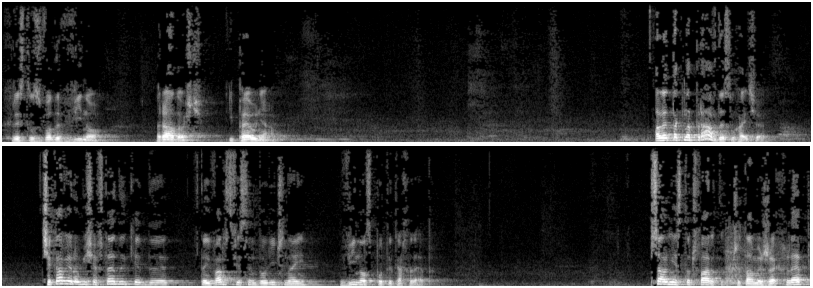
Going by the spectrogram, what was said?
Chrystus wodę w wino, radość i pełnia. Ale tak naprawdę, słuchajcie, ciekawie robi się wtedy, kiedy w tej warstwie symbolicznej wino spotyka chleb. W psalmie 104 czytamy, że chleb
